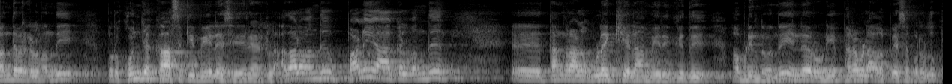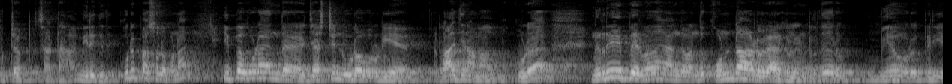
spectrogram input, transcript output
வந்தவர்கள் வந்து ஒரு கொஞ்சம் காசுக்கு வேலை செய்கிறார்கள். அதால் வந்து பழைய ஆட்கள் வந்து தங்களால் உழைக்கலாம் இருக்குது அப்படின்றது வந்து எல்லோருடைய பரவலாக பேசப்படுறது குற்றச்சாட்டாகவும் இருக்குது. குறிப்பாக சொல்லப்போனால் இப்போ கூட இந்த ஜஸ்டின் ரூடோவருடைய ராஜினாமாவுக்கு கூட நிறைய பேர் வந்து அங்கே வந்து கொண்டாடுறார்கள்ன்றது ஒரு மிக ஒரு பெரிய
